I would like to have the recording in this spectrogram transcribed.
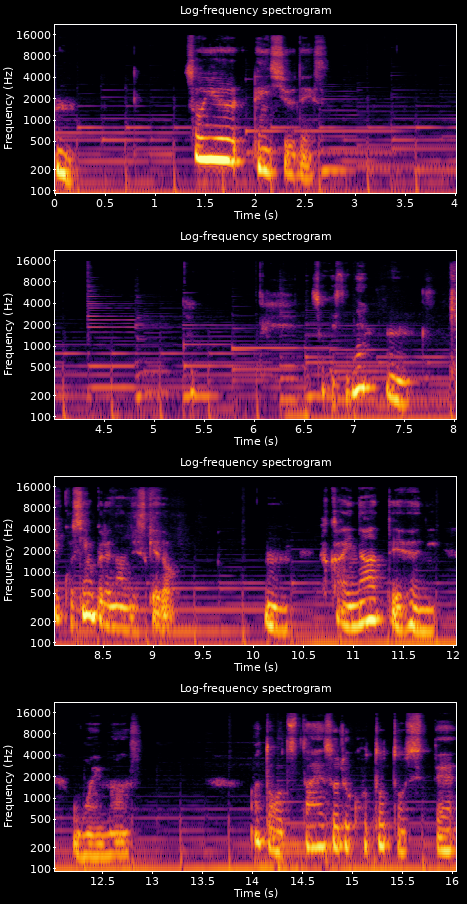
うん、そういう練習です。そうですね。うん。結構シンプルなんですけど、うん。深いなっていうふうに思います。あとお伝えすることとして、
